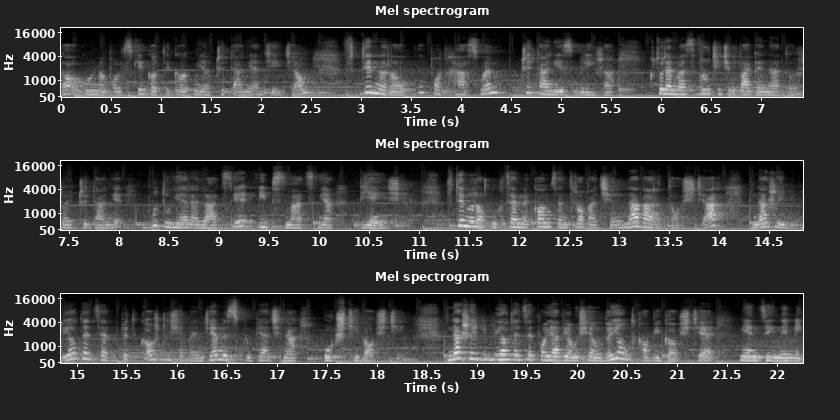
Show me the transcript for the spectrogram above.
Ogólnopolskiego Tygodnia Czytania Dzieciom, w tym roku pod hasłem Czytanie zbliża, które ma zwrócić uwagę na to, że czytanie buduje relacje i wzmacnia więzi. W tym roku chcemy koncentrować się na wartościach. W naszej bibliotece w Bydgoszczy się będziemy skupiać na uczciwości. W naszej bibliotece pojawią się wyjątkowi goście, m.in.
